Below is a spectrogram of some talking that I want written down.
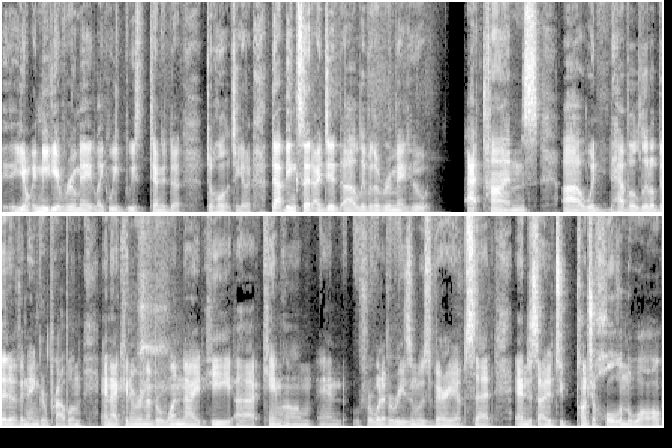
you know immediate roommate, like we we tended to to hold it together. That being said, I did uh, live with a roommate who at times uh, would have a little bit of an anger problem. And I can remember one night he uh, came home and, for whatever reason, was very upset and decided to punch a hole in the wall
